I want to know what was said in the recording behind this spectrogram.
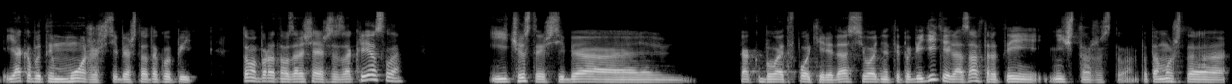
якобы ты можешь себе что-то купить. Потом обратно возвращаешься за кресло и чувствуешь себя, э, как бывает в покере, да, сегодня ты победитель, а завтра ты ничтожество, потому что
